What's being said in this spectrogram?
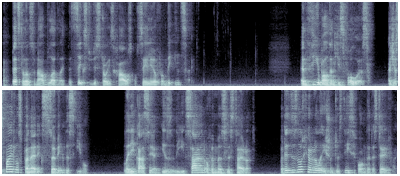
a pestilence on our bloodline that seeks to destroy his house Orsellio from the inside. And Theobald and his followers are just mindless fanatics serving this evil. Lady Cassia is the scion of a merciless tyrant, but it is not her relation to Tisiphone that is terrifying.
